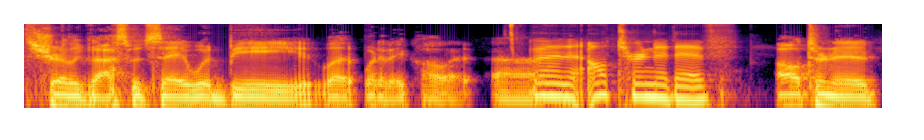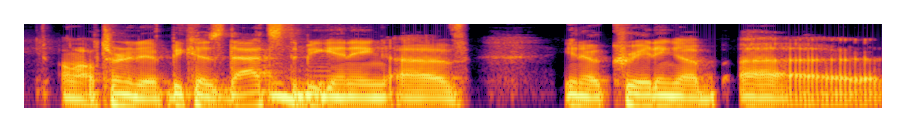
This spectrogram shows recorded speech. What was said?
Shirley Glass would say would be, what, do they call it? Uh, An alternative. alternative an alternative because that's the beginning of you know creating a uh,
